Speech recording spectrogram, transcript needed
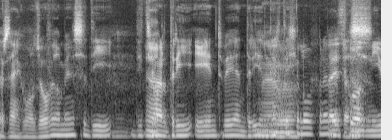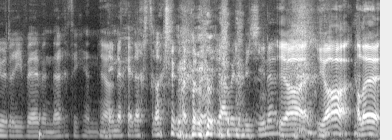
er zijn gewoon zoveel mensen die dit Ja. jaar 3, 1, 2 en 33 Ja. gelopen Dat hebben. is gewoon het nieuwe 335. En Ja. ik denk dat jij daar straks nog over gaat willen beginnen. Ja, ja, allee.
